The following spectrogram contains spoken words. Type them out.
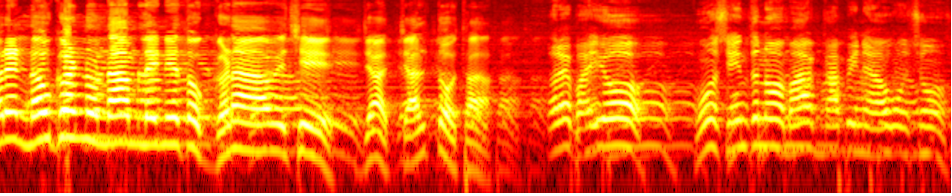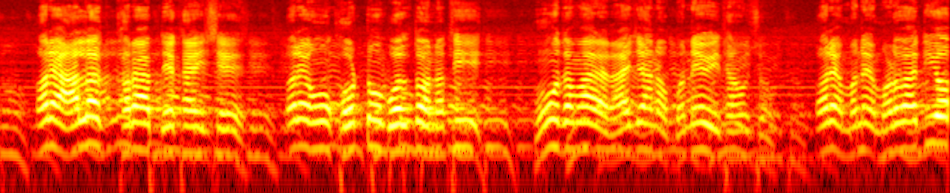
અરે નવગણનું નામ લઈને તો ઘણા આવે છે. જા ચાલતો થા. અરે ભાઈઓ હું સિંધનો માર્ગ કાપીને આવું છું. અરે હાલત ખરાબ દેખાય છે. અરે હું ખોટું બોલતો નથી. હું તમારા રાજાનો બનેવી થાઉં છું. અરે મને મળવા દો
